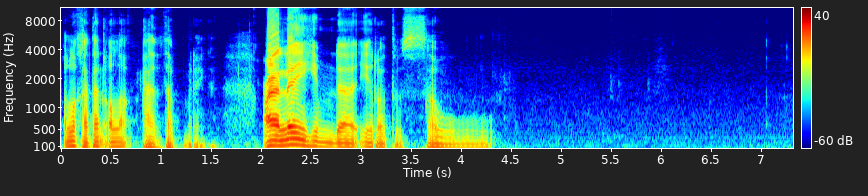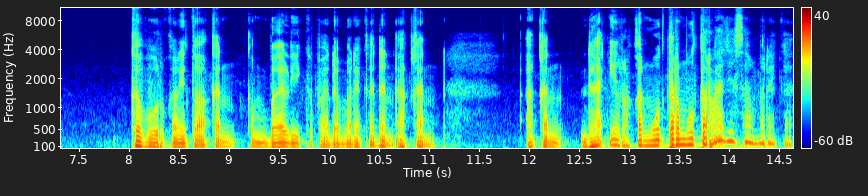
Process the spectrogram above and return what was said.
Allah katakan Allah azab mereka alaihim dairatus saw keburukan itu akan kembali kepada mereka dan akan akan dair akan muter-muter aja sama mereka.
